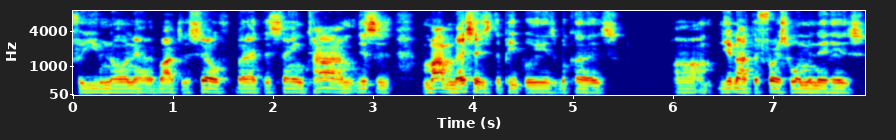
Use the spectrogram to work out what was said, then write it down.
for you knowing that about yourself. But at the same time, this is my message to people is because um, you're not the first woman that has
